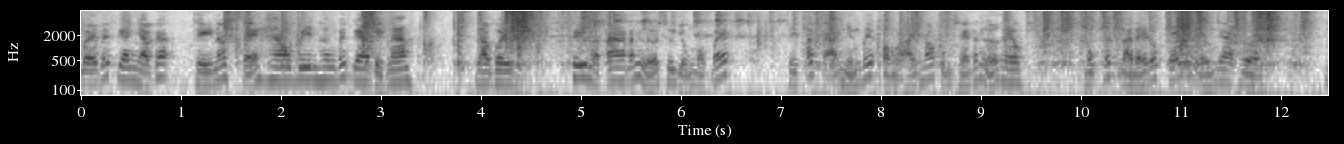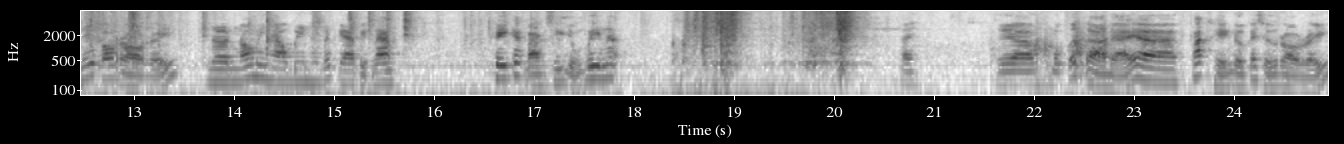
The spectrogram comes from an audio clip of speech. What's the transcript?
Về bếp ga Nhật á, thì nó sẽ hao pin hơn bếp ga Việt Nam. Là vì khi mà ta đánh lửa sử dụng một bếp thì tất cả những bếp còn lại nó cũng sẽ đánh lửa theo. Mục đích là để đốt cháy cái lượng ga thừa. Nếu có rò rỉ nên nó mới hao pin hơn bếp ga Việt Nam. Khi các bạn sử dụng pin á đây. Thì uh, mục đích là để uh, phát hiện được cái sự rò rỉ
